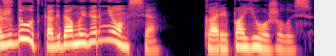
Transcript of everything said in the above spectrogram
«Ждут, когда мы вернемся». Кари поежилась.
